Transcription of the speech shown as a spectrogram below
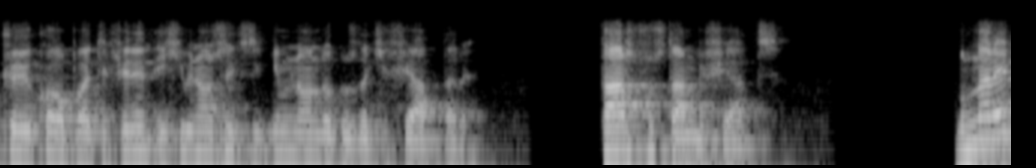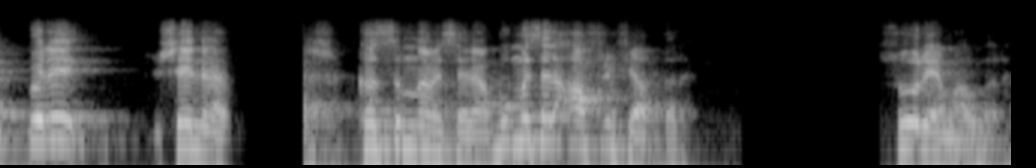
Köyü Kooperatifinin 2018-2019'daki fiyatları. Tarsus'tan bir fiyat. Bunlar hep böyle şeyler. Kasım'da mesela. Bu mesela Afrin fiyatları. Suriye malları.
